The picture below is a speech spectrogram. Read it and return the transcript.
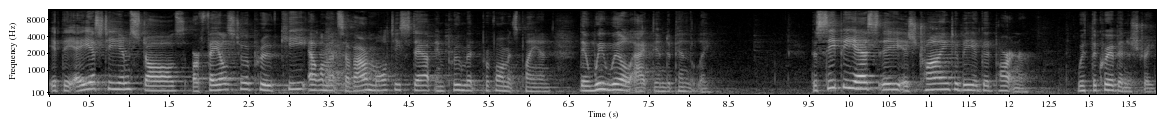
If the ASTM stalls or fails to approve key elements of our multi-step improvement performance plan, then we will act independently. The CPSC is trying to be a good partner with the crib industry.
